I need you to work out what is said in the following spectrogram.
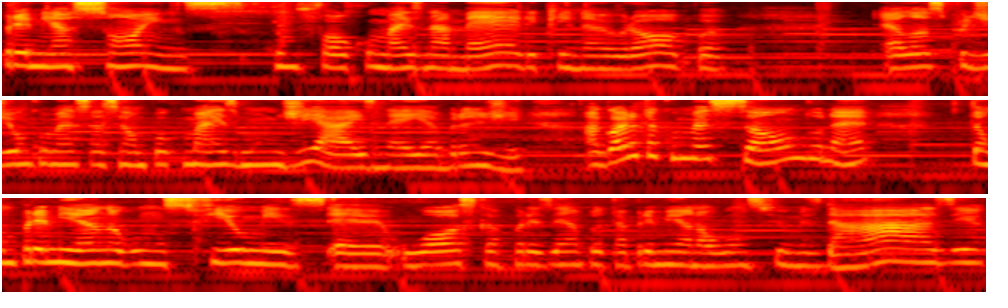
premiações com foco mais na América e na Europa, elas podiam começar a ser um pouco mais mundiais, né? E abranger. Agora tá começando, né? Estão premiando alguns filmes, é, o Oscar, por exemplo, tá premiando alguns filmes da Ásia,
